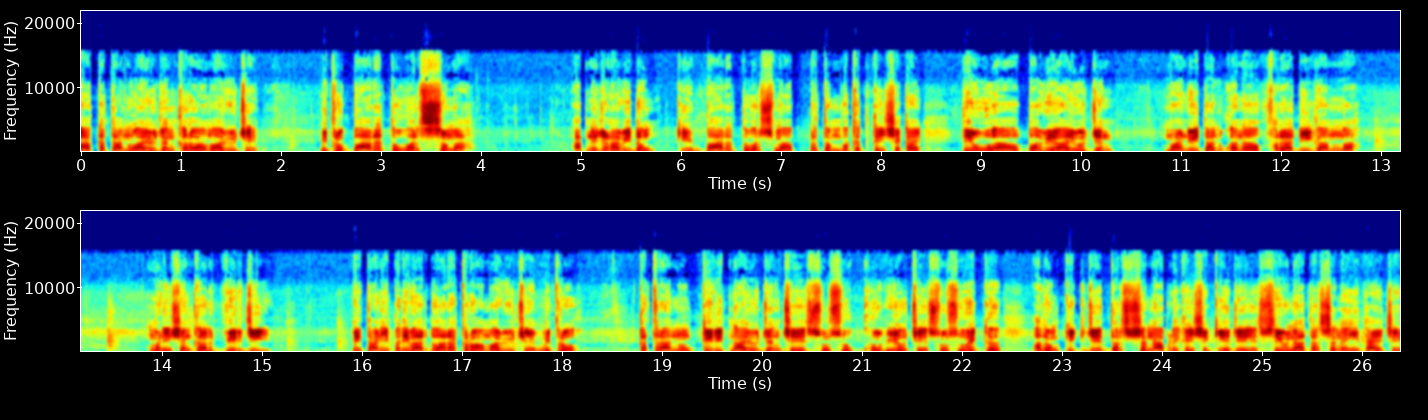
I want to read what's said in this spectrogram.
આ કથાનું આયોજન કરવામાં આવ્યું છે. મિત્રો, ભારત વર્ષમાં આપને જણાવી દઉં કે ભારત વર્ષમાં પ્રથમ વખત કહી શકાય તેવું આ ભવ્ય આયોજન માંડવી તાલુકાના ફરાદી ગામમાં મણિશંકર વીરજી પેથાણી પરિવાર દ્વારા કરવામાં આવ્યું છે. મિત્રો કથરાનું કઈ રીતના આયોજન છે? શું શું ખૂબીઓ છે? શું શું એક અલૌકિક જે દર્શન આપણે કહી શકીએ જે શિવના દર્શન અહીં થાય છે?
